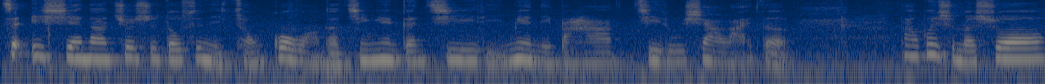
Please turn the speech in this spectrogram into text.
这一些呢，就是都是你从过往的经验跟记忆里面，你把它记录下来的。那为什么说？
